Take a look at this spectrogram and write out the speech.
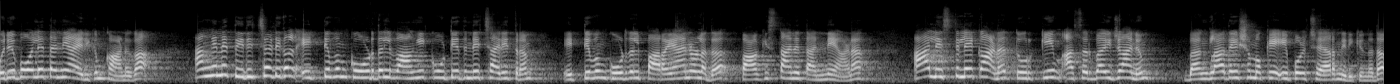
ഒരുപോലെ തന്നെയായിരിക്കും കാണുക. അങ്ങനെ തിരിച്ചടികൾ ഏറ്റവും കൂടുതൽ വാങ്ങിക്കൂട്ടിയതിന്റെ ചരിത്രം ഏറ്റവും കൂടുതൽ പറയാനുള്ളത് പാകിസ്ഥാന് തന്നെയാണ്. ആ ലിസ്റ്റിലേക്കാണ് തുർക്കിയും അസർബൈജാനും ബംഗ്ലാദേശും ഒക്കെ ഇപ്പോൾ ചേർന്നിരിക്കുന്നത്.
